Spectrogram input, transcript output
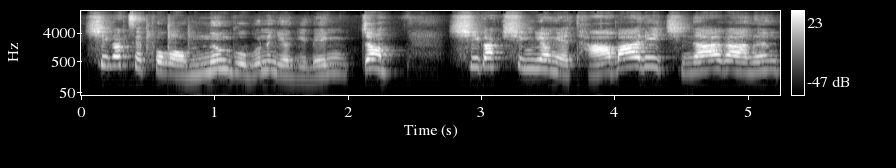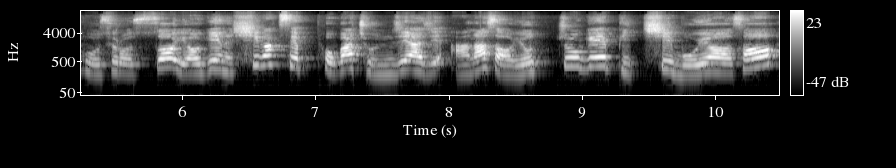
시각세포가 없는 부분은 여기 맹점. 시각신경의 다발이 지나가는 곳으로서 여기에는 시각세포가 존재하지 않아서 이쪽에 빛이 모여서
